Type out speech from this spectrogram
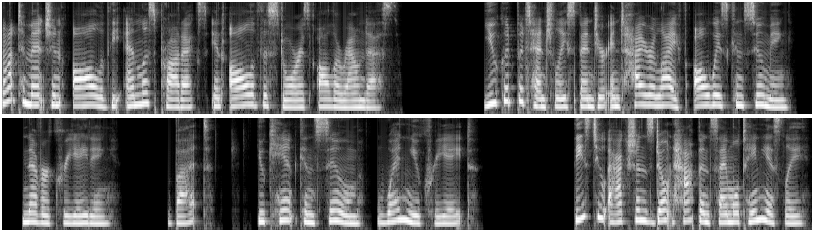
not to mention all of the endless products in all of the stores all around us. You could potentially spend your entire life always consuming, never creating. But you can't consume when you create. These two actions don't happen simultaneously.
